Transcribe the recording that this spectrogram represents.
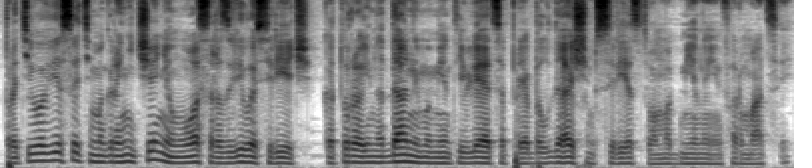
В противовес этим ограничениям у вас развилась речь, которая и на данный момент является преобладающим средством обмена информацией.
